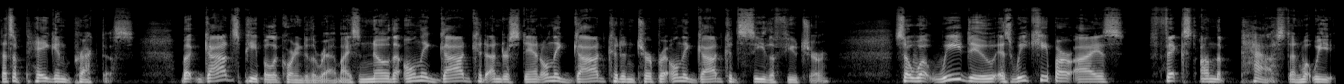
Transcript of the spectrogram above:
That's a pagan practice. But God's people, according to the rabbis, know that only God could understand, only God could interpret, only God could see the future. So what we do is we keep our eyes fixed on the past and what we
